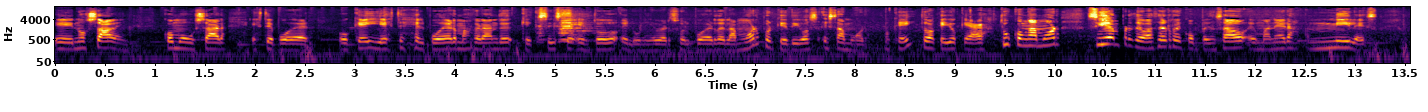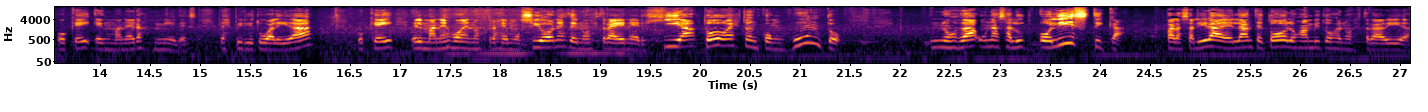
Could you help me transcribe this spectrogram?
eh, no saben cómo usar este poder, ¿ok? Y este es el poder más grande que existe en todo el universo, el poder del amor, porque Dios es amor, ¿ok? Todo aquello que hagas tú con amor siempre te va a ser recompensado en maneras miles, ¿ok? En maneras miles. La espiritualidad, ¿ok? El manejo de nuestras emociones, de nuestra energía, todo esto en conjunto nos da una salud holística, para salir adelante todos los ámbitos de nuestra vida,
